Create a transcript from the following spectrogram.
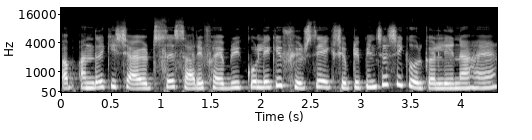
अब अंदर की साइड से सारे फैब्रिक को लेके फिर से एक सेफ्टी पिन से सिक्योर कर लेना है।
